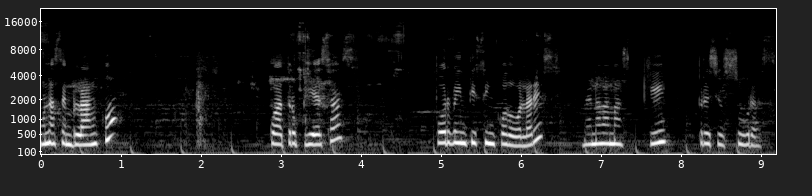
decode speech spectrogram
unas en blanco, cuatro piezas por 25 dólares. Vean nada más qué preciosuras.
